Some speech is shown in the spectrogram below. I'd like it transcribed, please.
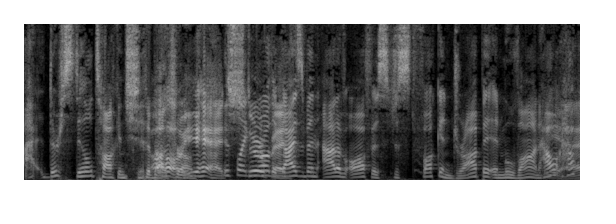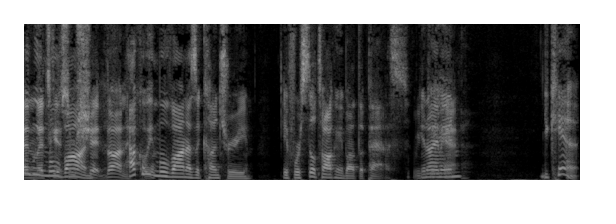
I, they're still talking shit about Oh, Trump. yeah, it's it's like, bro, the guy's been out of office. Just fucking drop it and move on. How Yeah, how can we move on? How can we move on as a country if we're still talking about the past? We you know what I mean? You can't.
